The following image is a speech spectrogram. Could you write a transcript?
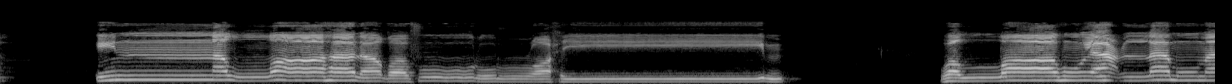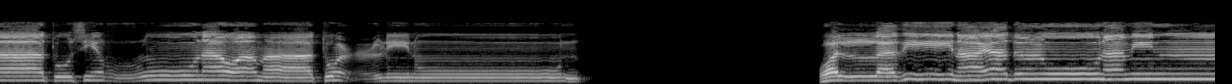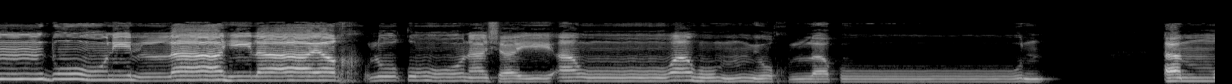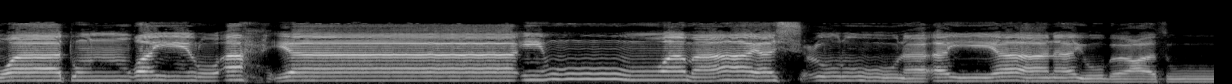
إن الله لغفور رحيم والله يعلم ما تسرون وما تعلنون. والذين يدعون من دون الله لا يخلقون شيئا وهم يخلقون. أموات غير أحياء وما يشعرون أيان يبعثون.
